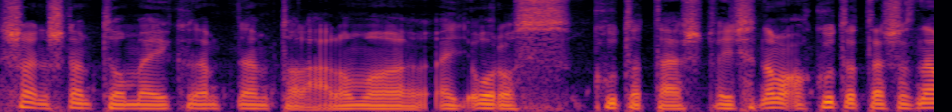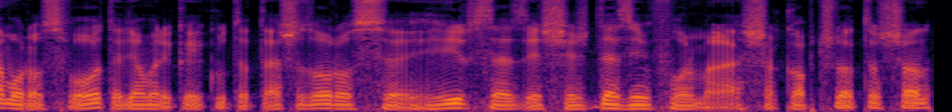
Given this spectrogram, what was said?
sajnos nem tudom melyik, nem, nem találom a, egy orosz kutatást, vagyis nem, a kutatás az nem orosz volt, egy amerikai kutatás az orosz hírszerzés és dezinformálással kapcsolatosan,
